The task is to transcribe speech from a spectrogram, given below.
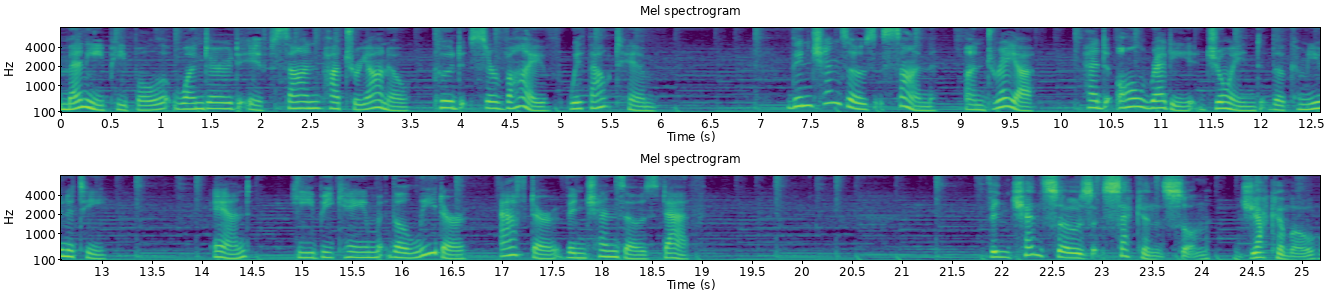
Many people wondered if San Patrignano could survive without him. Vincenzo's son, Andrea, had already joined the community, and he became the leader after Vincenzo's death. Vincenzo's second son, Giacomo,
